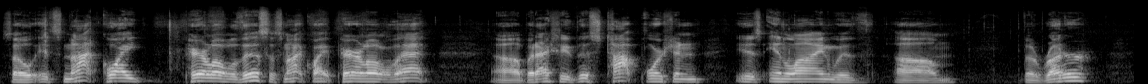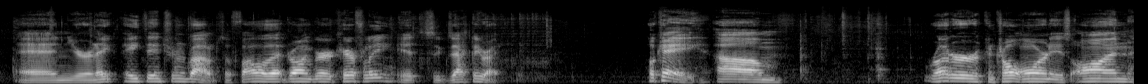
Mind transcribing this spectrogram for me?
So it's not quite parallel to this, it's not quite parallel to that, uh, but actually this top portion is in line with um, the rudder and you're an eighth, inch from the bottom. So follow that drawing very carefully. It's exactly right. Okay, um, rudder control horn is on.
